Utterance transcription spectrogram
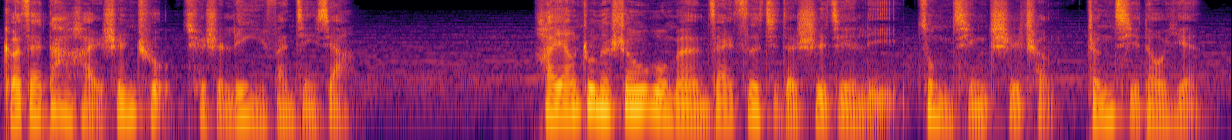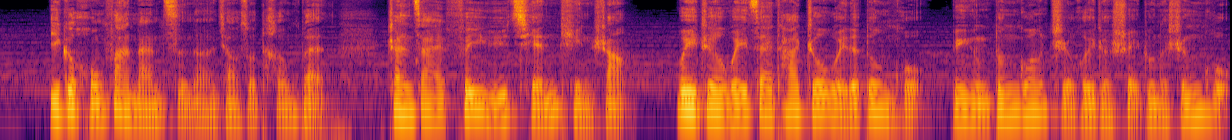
可在大海深处却是另一番景象。海洋中的生物们在自己的世界里纵情驰骋，争奇斗艳。一个红发男子呢，叫做藤本。站在飞鱼潜艇上，喂着围在它周围的动物，并用灯光指挥着水中的生物。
